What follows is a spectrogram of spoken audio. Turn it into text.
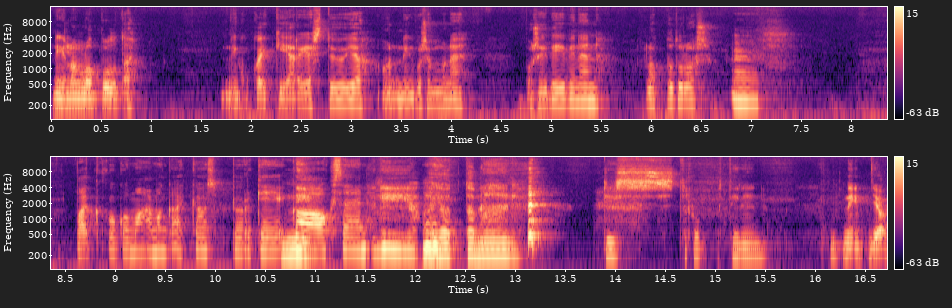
niillä on lopulta niin kuin kaikki järjestyy ja on niin kuin semmoinen positiivinen lopputulos. Mm. Vaikka koko maailmankaikkeus pyrkii niin. kaaukseen. Niin, ja ajottamaan. Disruptinen. Niin, joo,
